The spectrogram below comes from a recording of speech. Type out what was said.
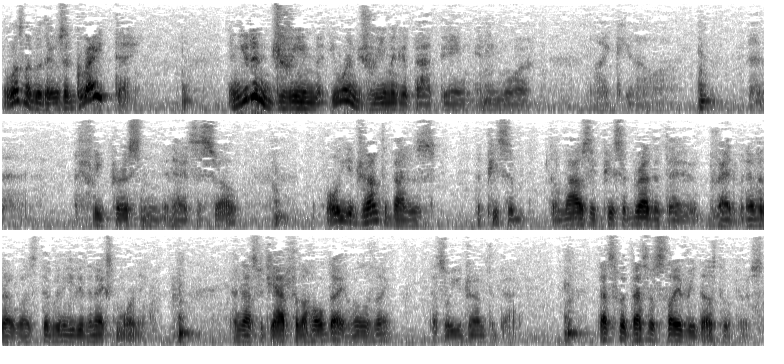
It wasn't a good day. It was a great day, and you didn't dream. You weren't dreaming about being any more like you know a free person in Eretz Yisrael. All you dreamt about is the piece of the lousy piece of bread that they bread, whatever that was, they were going to give you the next morning, and that's what you had for the whole day, the whole thing. That's what you dreamt about. That's what that's what slavery does to a person.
